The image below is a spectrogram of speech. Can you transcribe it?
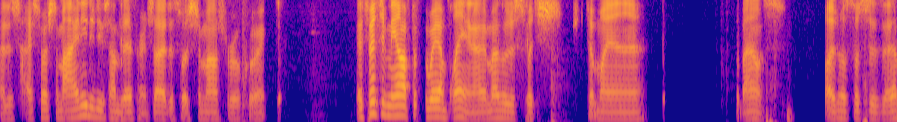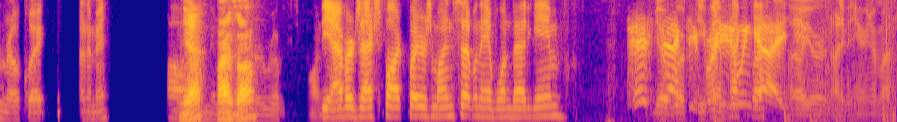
I just I switched to mouse. I need to do something different, so I just switched to mouse real quick. It's pissing me off the way I'm playing. I might as well just switch to my uh the mouse. I'll just switch to XIM real quick. You know what I mean? Oh, Yeah, might as well. heard of Rook spawn. The average Xbox player's mindset when they have one bad game. Yo, Rook, do you have Apex left? Oh, you're not even here. Never mind.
